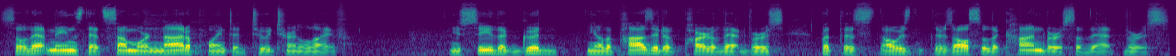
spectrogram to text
So that means that some were not appointed to eternal life. You see the good, you know, the positive part of that verse but there's always there's also the converse of that verse.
